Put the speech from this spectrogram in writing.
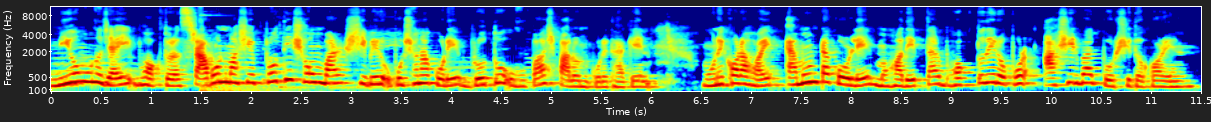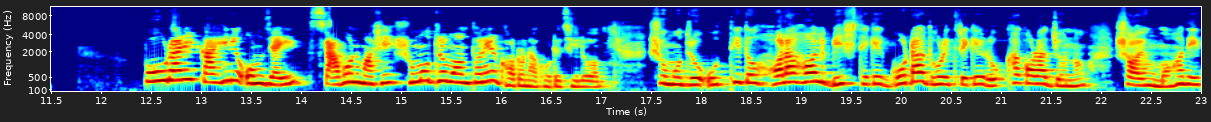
নিয়ম অনুযায়ী ভক্তরা শ্রাবণ মাসে প্রতি সোমবার শিবের উপাসনা করে ব্রত উপবাস পালন করে থাকেন। মনে করা হয়, এমনটা করলে মহাদেব তার ভক্তদের ওপর আশীর্বাদ বর্ষিত করেন। পৌরাণিক কাহিনী অনুযায়ী শ্রাবণ মাসে সমুদ্র মন্থনের ঘটনা ঘটেছিল। সমুদ্র উত্থিত হলাহল বিষ থেকে গোটা ধরিত্রীকে রক্ষা করার জন্য স্বয়ং মহাদেব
